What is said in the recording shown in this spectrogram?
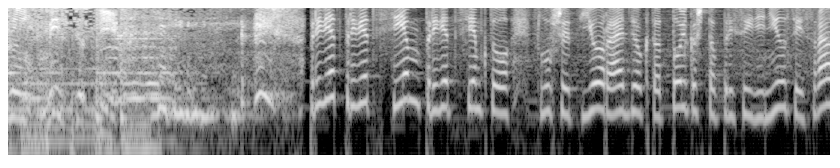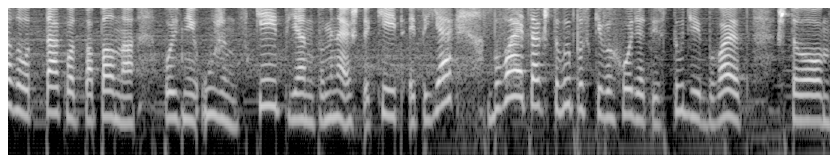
Ужин вместе с Гик. Привет, привет всем, привет всем, кто слушает Йо Радио, кто только что присоединился и сразу вот так вот попал на поздний ужин с Кейт. Я напоминаю, что Кейт это я. Бывает так, что выпуски выходят из студии, бывает, что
